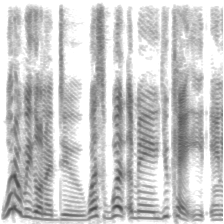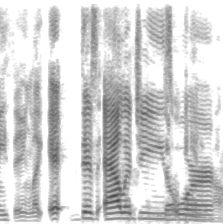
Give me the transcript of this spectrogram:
what are we gonna do what's what i mean you can't eat anything like it, there's allergies Don't or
